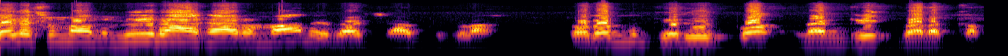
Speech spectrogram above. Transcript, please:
ஏழை சும்மா அந்த நீராகாரமான ஏதாவது சாப்பிட்டுக்கலாம். தொடர்ந்து தெரிவிப்போம். நன்றி வணக்கம்.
